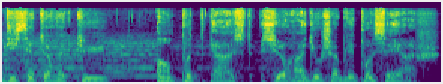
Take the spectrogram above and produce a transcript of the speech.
17h L'actu en podcast sur radiochablais.ch.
